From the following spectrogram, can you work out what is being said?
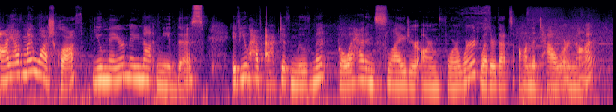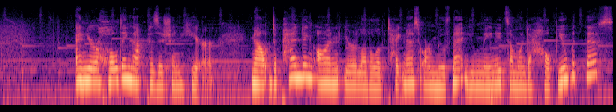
I have my washcloth. You may or may not need this. If you have active movement, go ahead and slide your arm forward, whether that's on the towel or not. And you're holding that position here. Now, depending on your level of tightness or movement, you may need someone to help you with this.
